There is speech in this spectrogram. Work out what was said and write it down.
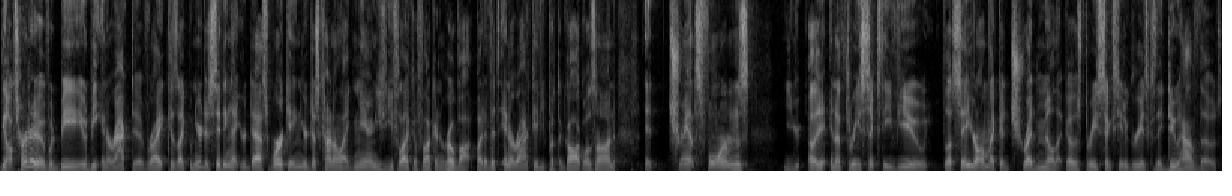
the alternative would be it would be interactive, right? Because like when you're just sitting at your desk working, you're just kind of like man, you, you, feel like a fucking robot. But if it's interactive, you put the goggles on, it transforms you, uh, in a 360 view. Let's say you're on like a treadmill that goes 360 degrees because they do have those.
